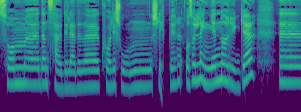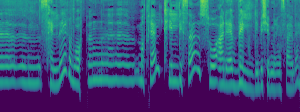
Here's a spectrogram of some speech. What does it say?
som den saudiledede koalisjonen slipper. Og så lenge Norge eh, selger våpenmateriell til disse, så er det veldig bekymringsverdig.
